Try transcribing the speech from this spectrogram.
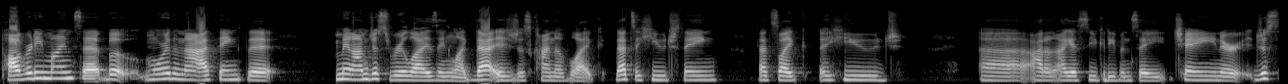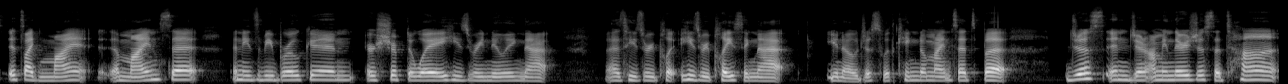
poverty mindset, but more than that, I think that man, I'm just realizing like that is just kind of like that's a huge thing. That's like a huge uh, I don't know, I guess you could even say chain or just it's like my a mindset that needs to be broken or stripped away. He's renewing that as he's repla- he's replacing that, you know, just with kingdom mindsets. But just in general, I mean, there's just a ton.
